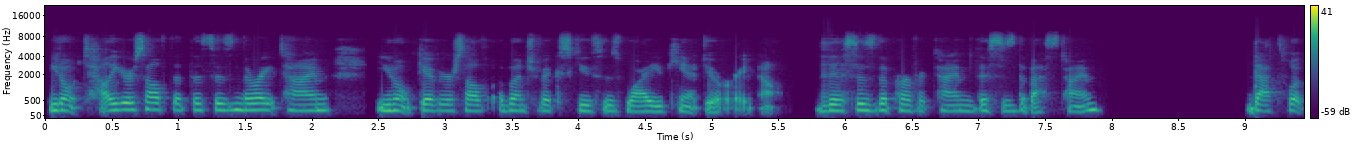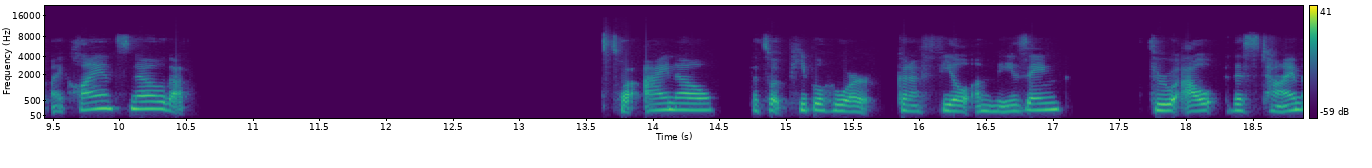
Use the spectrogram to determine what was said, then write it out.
You don't tell yourself that this isn't the right time. You don't give yourself a bunch of excuses why you can't do it right now. This is the perfect time. This is the best time. That's what my clients know. That's what I know. That's what people who are going to feel amazing throughout this time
